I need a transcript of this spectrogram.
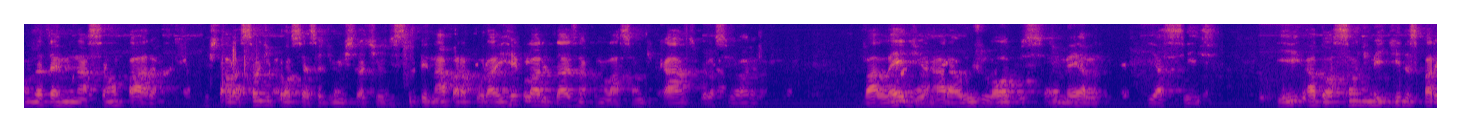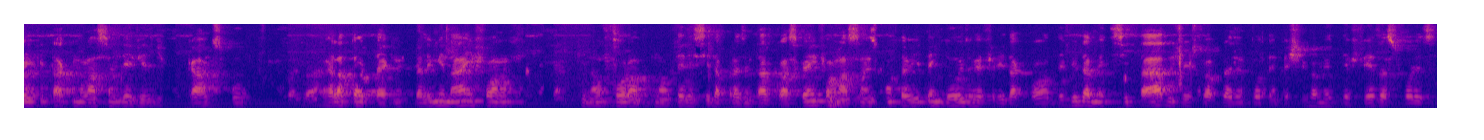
com determinação para instauração de processo administrativo disciplinar para apurar irregularidades na acumulação de cargos pela senhora Valédia Araújo Lopes de Melo e Assis, e adoção de medidas para evitar acumulação indevida de cargos públicos. O relatório técnico preliminar informa que não foram, não terem sido apresentadas quaisquer informações quanto ao item 2 do referido acordo. Devidamente citado, o gestor apresentou tempestivamente defesa às folhas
